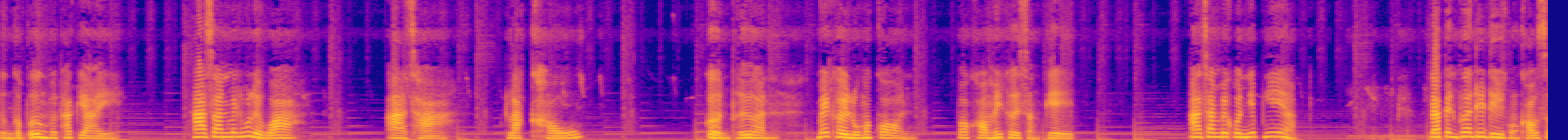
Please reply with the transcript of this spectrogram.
ถึงกับอึ้งไปพักใหญ่ ฮาซันไม่รู้เลยว่า อาชา รักเขา เกินเพื่อน ไม่เคยรู้มาก่อน เพราะเขาไม่เคยสังเกต อาชันเป็นคนเงียบๆ และเป็นเพื่อนที่ดีของเขาเส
